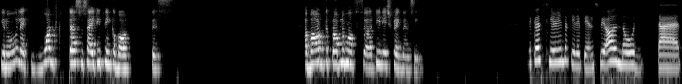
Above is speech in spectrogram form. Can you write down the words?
you know, like what does society think about this? About the problem of uh, teenage pregnancy? because here in the Philippines we all know that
